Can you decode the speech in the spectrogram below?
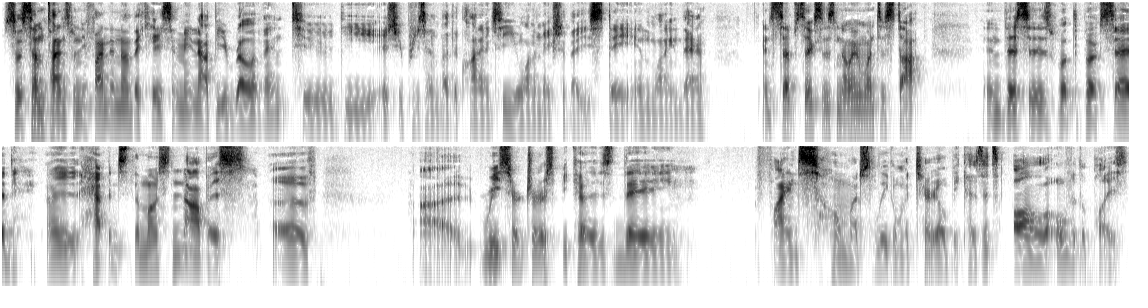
So sometimes when you find another case, it may not be relevant to the issue presented by the client, so you want to make sure that you stay in line there. And step six is knowing when to stop. And this is what the book said uh, happens to the most novice of uh, researchers because they find so much legal material because it's all over the place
